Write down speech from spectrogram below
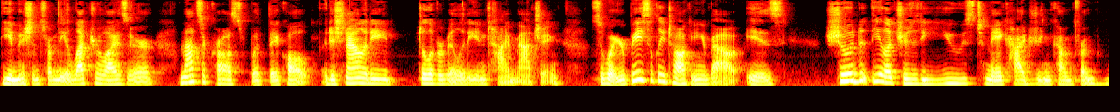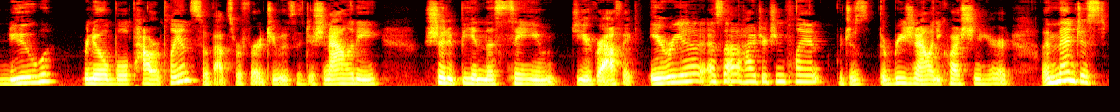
the emissions from the electrolyzer. And that's across what they call additionality, deliverability, and time matching. So what you're basically talking about is should the electricity used to make hydrogen come from new renewable power plants, so that's referred to as additionality. Should it be in the same geographic area as that hydrogen plant, which is the regionality question here? And then just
